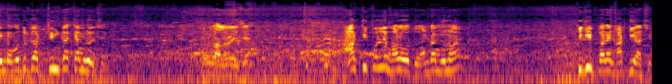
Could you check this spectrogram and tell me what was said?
এই নবদুর্গার থিমটা কেমন হয়েছে? খুবই ভালো হয়েছে। আর কি করলে ভালো হতো আমরা মনে হয়? কি কি মানে ঘাটতি আছে?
